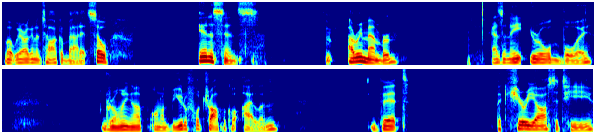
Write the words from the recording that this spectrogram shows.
but we are going to talk about it. So, innocence. I remember as an eight year old boy growing up on a beautiful tropical island that the curiosity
